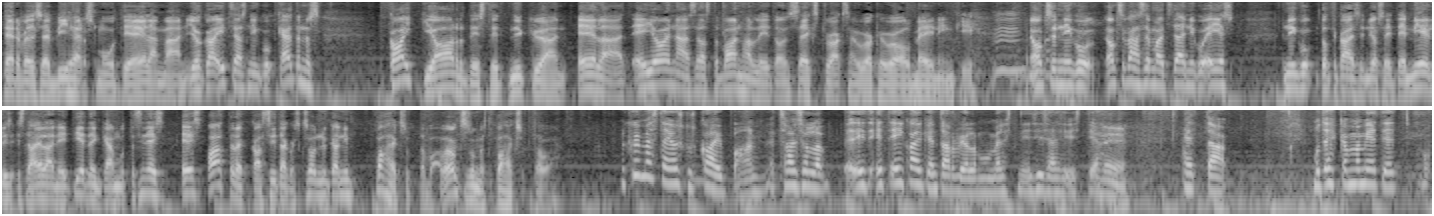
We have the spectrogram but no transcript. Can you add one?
terveelliseen vihersmoothie elämään, joka itse asiassa niinku käytännössä kaikki artistit nykyään elää. Et ei ole enää sellaista vanhan liiton sex, drugs and rock and roll meininkiä. Mm. Onko se, niinku, onko se vähän semmoinen, että sitä ei, niinku, ei edes Niinku, totta kai sen, jos ei tee mieli sitä elää, niin ei tietenkään, mutta sinne ei edes ajattelekaan sitä, koska se on nykyään niin paheksuttavaa. Vai onko se sun mielestä paheksuttavaa? No kyllä mä sitä joskus kaipaan. Että saisi olla, et, et, ei kaiken tarvi olla mun mielestä niin sisäsiistiä. Nee. Että, mutta ehkä mä mietin, että mo-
